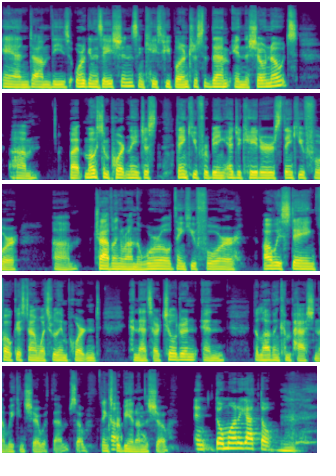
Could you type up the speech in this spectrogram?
and um, these organizations in case people are interested in them in the show notes. Um, but most importantly, just thank you for being educators. Thank you for um, traveling around the world. Thank you for always staying focused on what's really important, and that's our children and the love and compassion that we can share with them. So thanks oh, for being on the show. And domo arigato.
